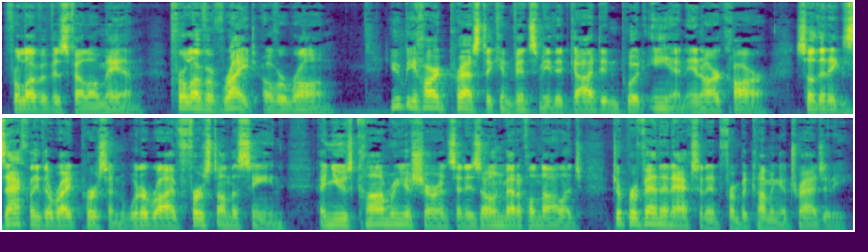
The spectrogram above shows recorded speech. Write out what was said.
for love of his fellow man, for love of right over wrong. You'd be hard pressed to convince me that God didn't put Ian in our car so that exactly the right person would arrive first on the scene and use calm reassurance and his own medical knowledge to prevent an accident from becoming a tragedy.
